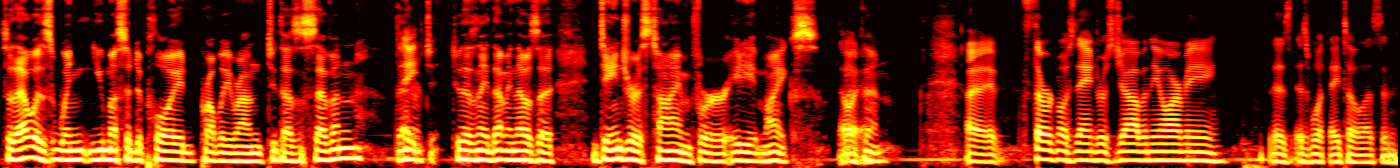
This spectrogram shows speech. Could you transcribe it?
So that was when you must have deployed probably around 2007? Then, Eight. t- 2008. That I mean that was a dangerous time for 88 Mikes Oh, back yeah. then. Uh, third most dangerous job in the army is, is what they told us and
